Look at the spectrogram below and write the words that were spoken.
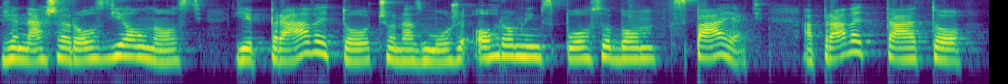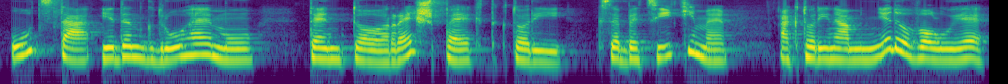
že naša rozdielnosť je práve to, čo nás môže ohromným spôsobom spájať. A práve táto úcta jeden k druhému, tento rešpekt, ktorý k sebe cítime a ktorý nám nedovoluje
